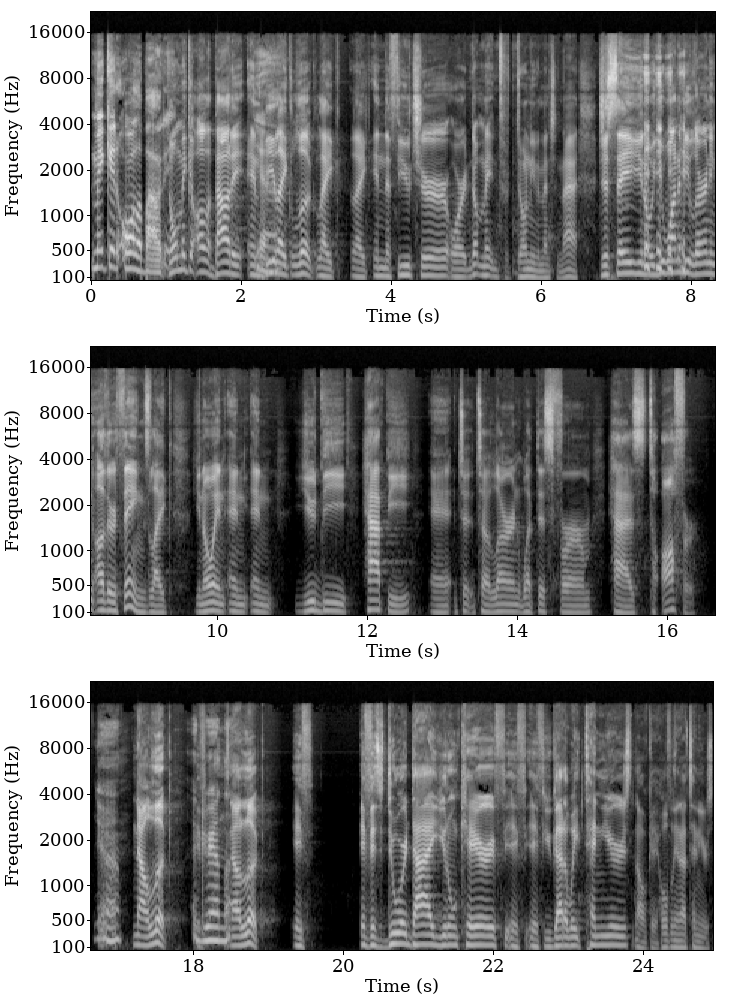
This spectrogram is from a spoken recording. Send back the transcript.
Make it all about it. don't make it all about it and be like look like like in the future or don't make don't even mention that just say you know you want to be learning other things like you know and and and you'd be happy and to to learn what this firm has to offer Yeah. now look if- Agree on that. now look if if it's do or die, you don't care if if if you gotta wait ten years. No, okay, hopefully not ten years.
